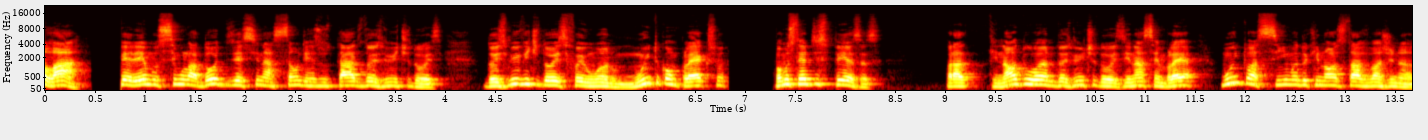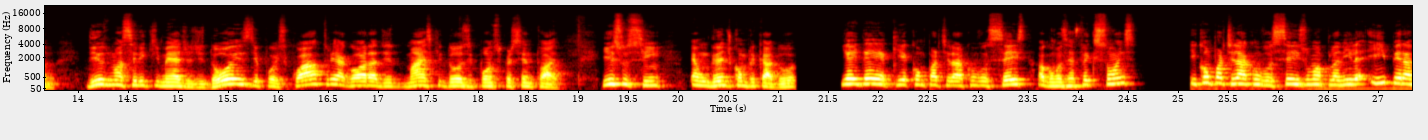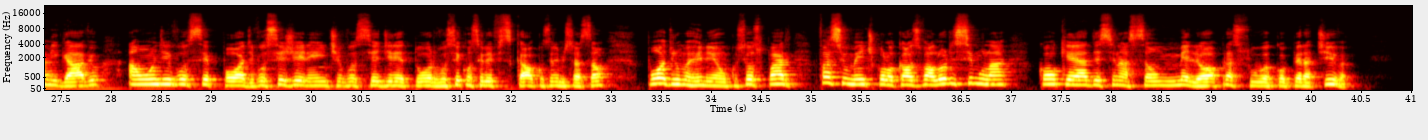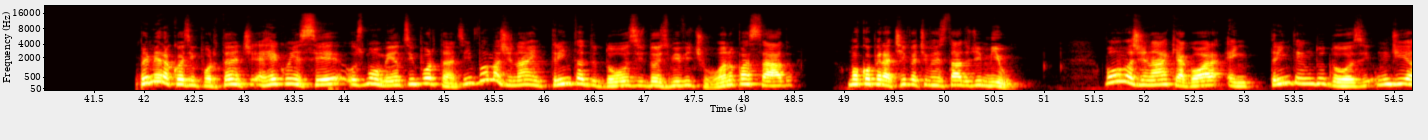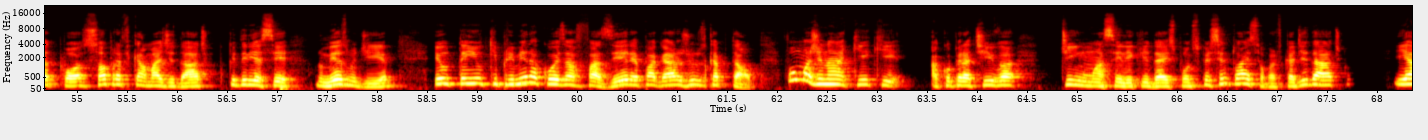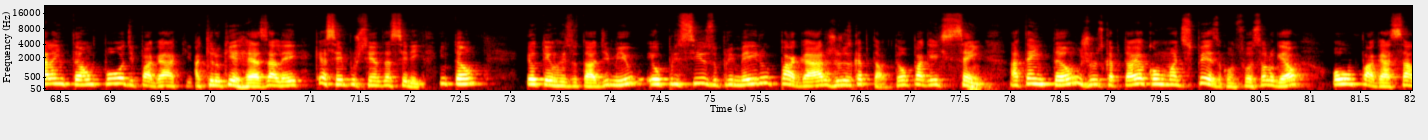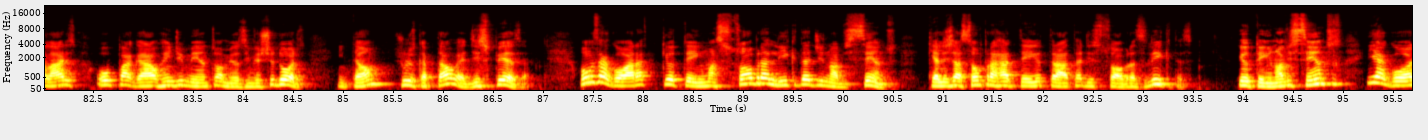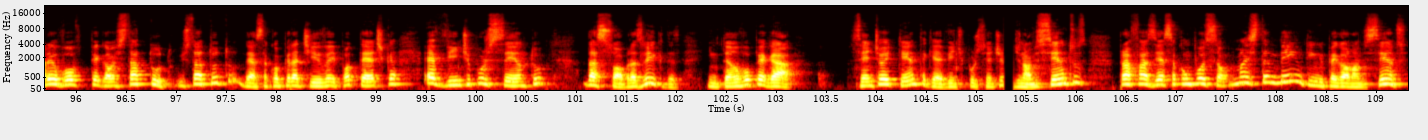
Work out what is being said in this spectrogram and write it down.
Olá! Veremos simulador de destinação de resultados 2022. 2022 foi um ano muito complexo. Vamos ter despesas para final do ano 2022 e na Assembleia muito acima do que nós estávamos imaginando. Vimos uma Selic média de 2, depois 4 e agora de mais que 12 pontos percentuais. Isso sim é um grande complicador. E a ideia aqui é compartilhar com vocês algumas reflexões e compartilhar com vocês uma planilha hiper amigável aonde você pode, você gerente, você diretor, você conselheiro fiscal, conselheiro de administração, pode numa reunião com seus pares facilmente colocar os valores e simular qual que é a destinação melhor para sua cooperativa. Primeira coisa importante é reconhecer os momentos importantes. E vamos imaginar em 30 de 12 de 2021, ano passado, uma cooperativa tive um resultado de mil. Vamos imaginar que agora, em 31 de 12, um dia após, só para ficar mais didático, poderia ser no mesmo dia, eu tenho que primeira coisa a fazer é pagar os juros do capital. Vamos imaginar aqui que a cooperativa tinha uma Selic de 10 pontos percentuais, só para ficar didático, e ela então pôde pagar aquilo que reza a lei, que é 100% da Selic. Então, eu tenho um resultado de mil, eu preciso primeiro pagar os juros do capital. Então eu paguei 100. Até então, juros do capital é como uma despesa, como se fosse aluguel, ou pagar salários, ou pagar o rendimento aos meus investidores. Então, juros capital é despesa. Vamos agora que eu tenho uma sobra líquida de 900, que a legislação para rateio trata de sobras líquidas. Eu tenho 900 e agora eu vou pegar o estatuto. O estatuto dessa cooperativa hipotética é 20% das sobras líquidas. Então eu vou pegar 180, que é 20% de 900, para fazer essa composição. Mas também eu tenho que pegar o 900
